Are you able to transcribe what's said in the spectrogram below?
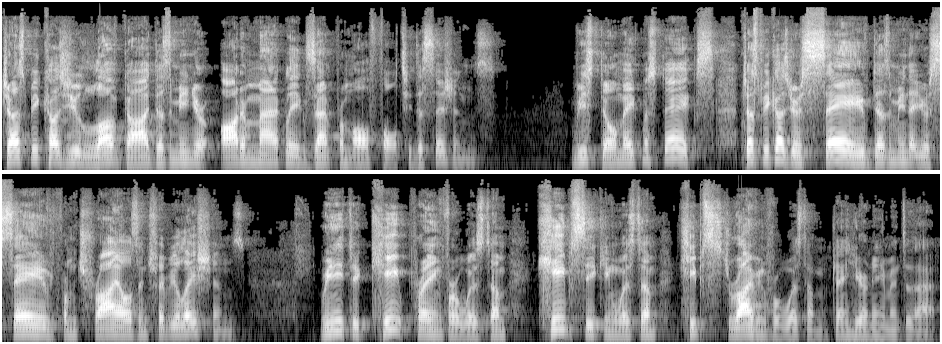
Just because you love God doesn't mean you're automatically exempt from all faulty decisions. We still make mistakes. Just because you're saved doesn't mean that you're saved from trials and tribulations. We need to keep praying for wisdom, Keep seeking wisdom. Keep striving for wisdom. Can I hear an amen to that?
